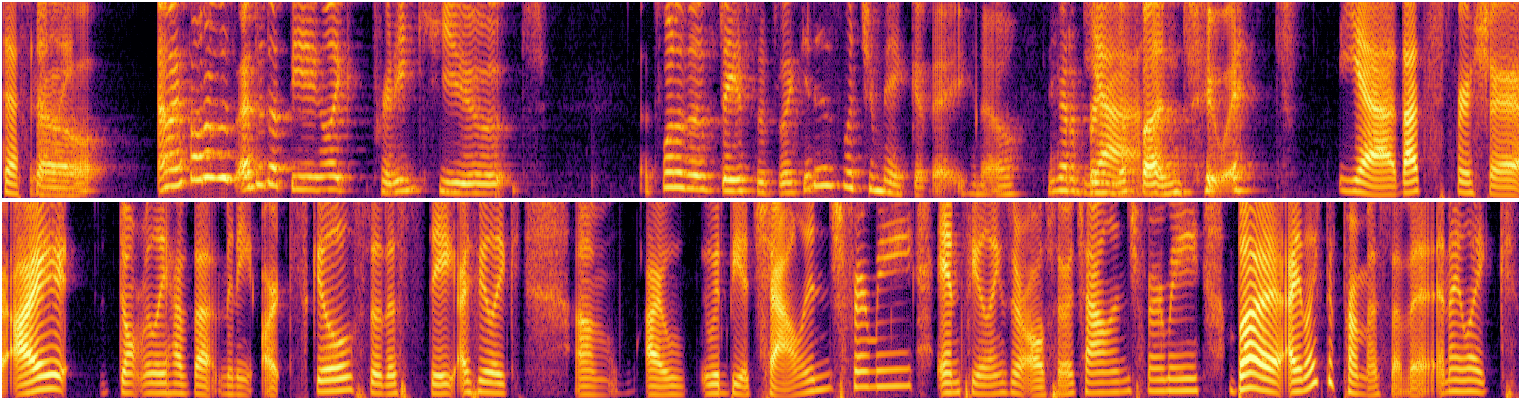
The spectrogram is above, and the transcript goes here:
Definitely. so and I thought it was ended up being like pretty cute. It's one of those dates that's like it is what you make of it, you know. You got to bring the fun to it. Yeah, that's for sure. I don't really have that many art skills, so this date I feel like um, I w- it would be a challenge for me, and feelings are also a challenge for me. But I like the premise of it, and I like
